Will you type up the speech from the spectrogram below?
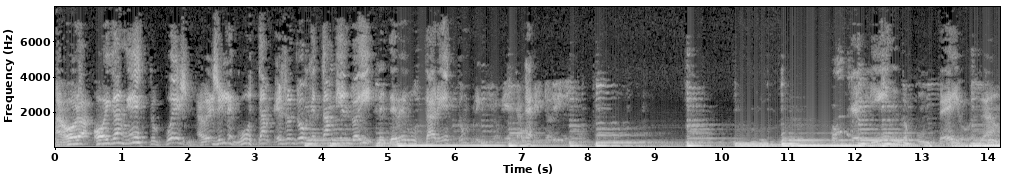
Ahora, oigan esto, pues, a ver si les gusta. Esos dos que están viendo ahí, les debe gustar esto, hombre. Oh, qué lindo punteo, ¿verdad?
